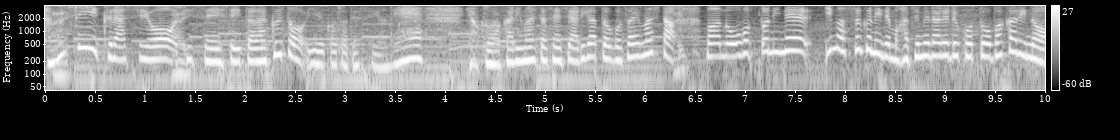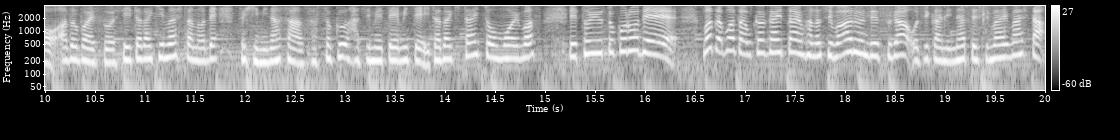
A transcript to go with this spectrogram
楽しい暮らしを実践していただくということですよね。よくわかりました先生ありがとうございました。はい、まああの本当にね今すぐにでも始められることばかりのアドバイスをしていただきましたのでぜひ皆さん早速始めてみていただきたいと思います。えというところでまだまだ伺いたいお話もあるんですがお時間になってしまいました。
